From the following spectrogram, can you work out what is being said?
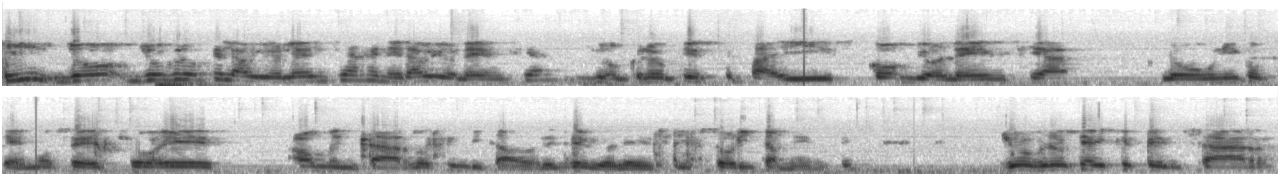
Sí, yo, yo creo que la violencia genera violencia. Yo creo que este país con violencia lo único que hemos hecho es aumentar los indicadores de violencia históricamente. Yo creo que hay que pensar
